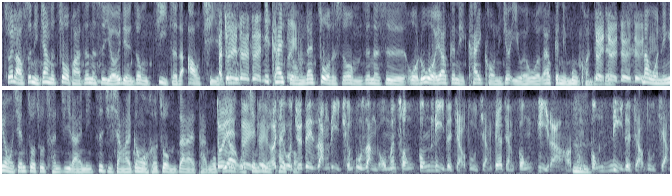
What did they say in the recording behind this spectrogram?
所以老师，你这样的做法真的是有一点这种记者的傲气啊，就是对对对，一开始我们在做的时候，我们真的是，我如果要跟你开口，你就以为我要跟你募款，对不对？对对对，那我宁愿我先做出成绩来，你自己想来跟我合作，我们再来谈。我不要我先跟你开口而且我。绝对让利，全部让。我们从公利的角度讲，不要讲公益啦哈，嗯从公利的角度讲，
